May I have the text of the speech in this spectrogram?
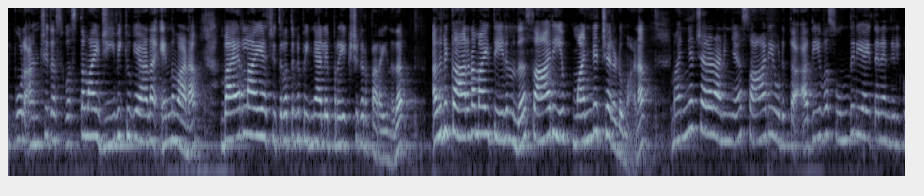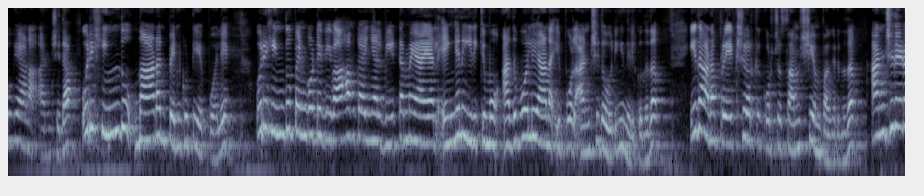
ഇപ്പോൾ അൻഷിത സ്വസ്ഥമായി ജീവിക്കുകയാണ് എന്നുമാണ് വൈറലായ ചിത്രത്തിന് പിന്നാലെ പ്രേക്ഷകർ പറയുന്നത്. അതിന് കാരണമായി തീരുന്നത് സാരിയും മഞ്ഞച്ചരടുമാണ്. മഞ്ഞച്ചരട് അണിഞ്ഞ് സാരി ഉടുത്ത് അതീവ സുന്ദരിയായി തന്നെ നിൽക്കുകയാണ് അൻഷിത ഒരു ഹിന്ദു നാടൻ പെൺകുട്ടിയെ പോലെ. ഒരു ഹിന്ദു പെൺകുട്ടി വിവാഹം കഴിഞ്ഞാൽ വീട്ടമ്മയായാൽ എങ്ങനെ ഇരിക്കുമോ അതുപോലെയാണ് ഇപ്പോൾ അൻഷിത ഒരുങ്ങി നിൽക്കുന്നത്. ഇതാണ് പ്രേക്ഷകർക്ക് കുറച്ച് സംശയം പകരുന്നത്. അൻഷിതയുടെ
